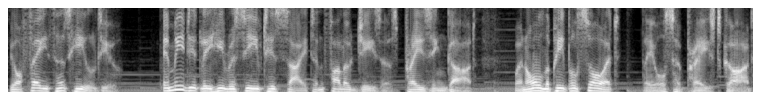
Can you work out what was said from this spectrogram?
Your faith has healed you. Immediately he received his sight and followed Jesus, praising God. When all the people saw it, they also praised God.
